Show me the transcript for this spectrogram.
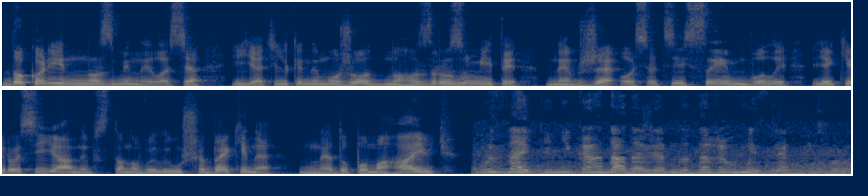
докорінно змінилася, і я тільки не можу одного зрозуміти: невже ось оці символи, які росіяни встановили у Шебекіне, не допомагають? Вы знаете, никогда, наверное, даже в мыслях не было,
